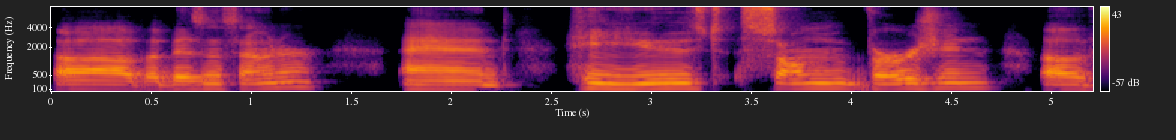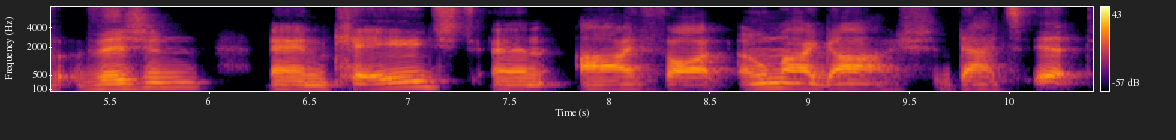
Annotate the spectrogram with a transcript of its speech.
of a business owner, and he used some version of vision and caged, and I thought, oh my gosh, that's it.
